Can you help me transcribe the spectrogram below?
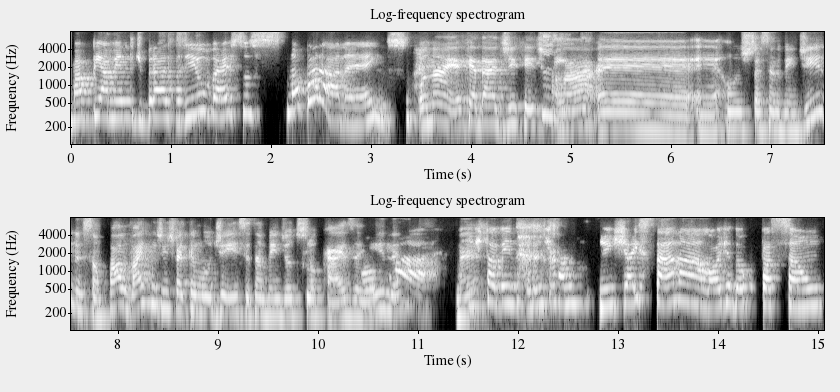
mapeamento de Brasil versus não parar, né? É isso. Ô, Naya, quer dar a dica aí de falar é, é, onde está sendo vendido em São Paulo? Vai que a gente vai ter uma audiência também de outros locais aí, né? Opa. né? Né? A gente tá vendo, a gente, tá, a gente, já está na loja da ocupação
